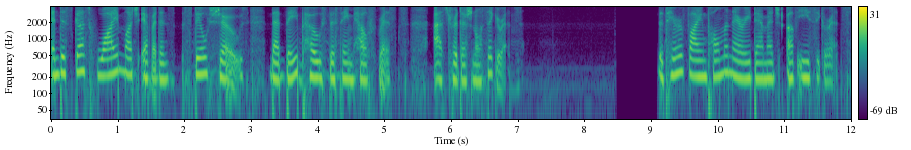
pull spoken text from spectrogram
and discuss why much evidence still shows that they pose the same health risks as traditional cigarettes. The terrifying pulmonary damage of e cigarettes.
